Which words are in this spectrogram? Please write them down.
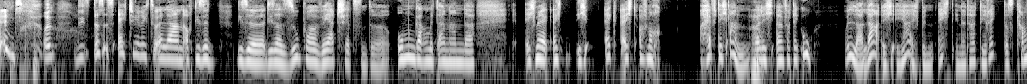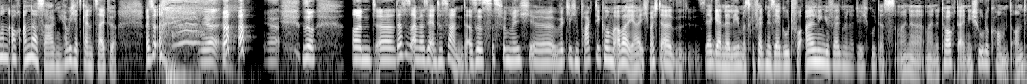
Mensch! Und das ist echt schwierig zu erlernen. Auch diese, diese, dieser super wertschätzende Umgang miteinander. Ich merke echt, ich eck echt oft noch heftig an, weil ich einfach denke, uh, Oh la la, ich, ja, ich bin echt in der Tat direkt. Das kann man auch anders sagen. Habe ich jetzt keine Zeit für. Du? Ja. ja. So. Und äh, das ist einfach sehr interessant. Also es ist für mich äh, wirklich ein Praktikum, aber ja, ich möchte da sehr gerne leben. Es gefällt mir sehr gut. Vor allen Dingen gefällt mir natürlich gut, dass meine, meine Tochter in die Schule kommt und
